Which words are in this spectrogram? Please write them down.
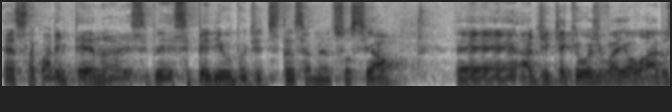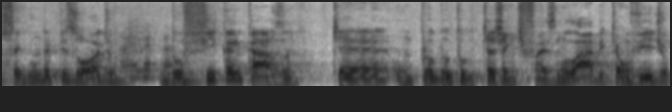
essa quarentena, esse, esse período de distanciamento social. É, a dica é que hoje vai ao ar o segundo episódio ah, é do Fica em Casa, que é um produto que a gente faz no Lab, que é um vídeo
